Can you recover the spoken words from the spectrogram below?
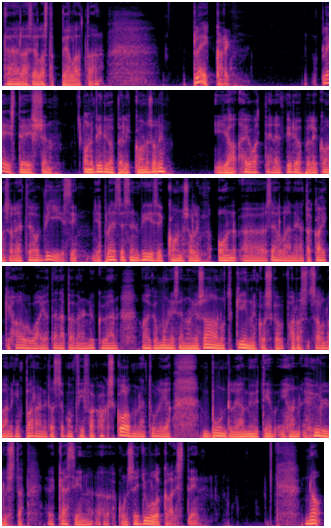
täällä sellaista pelataan. Pleikkari, PlayStation, on videopelikonsoli, ja he ovat tehneet videopelikonsoleja Teo 5, ja PlayStation 5-konsoli on ö, sellainen, jota kaikki haluaa, ja tänä päivänä nykyään aika moni sen on jo saanutkin, koska varastosaldo ainakin parani tuossa, kun FIFA 23 tuli, ja bundleja myytiin ihan hyllystä käsin, ö, kun se julkaistiin. No,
